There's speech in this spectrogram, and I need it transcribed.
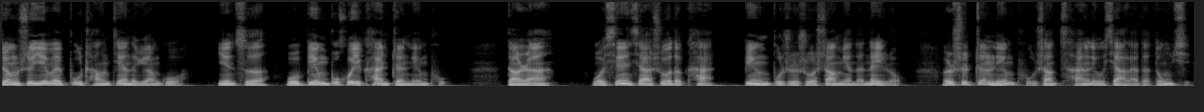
正是因为不常见的缘故，因此我并不会看镇灵谱。当然，我线下说的看，并不是说上面的内容，而是镇灵谱上残留下来的东西。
